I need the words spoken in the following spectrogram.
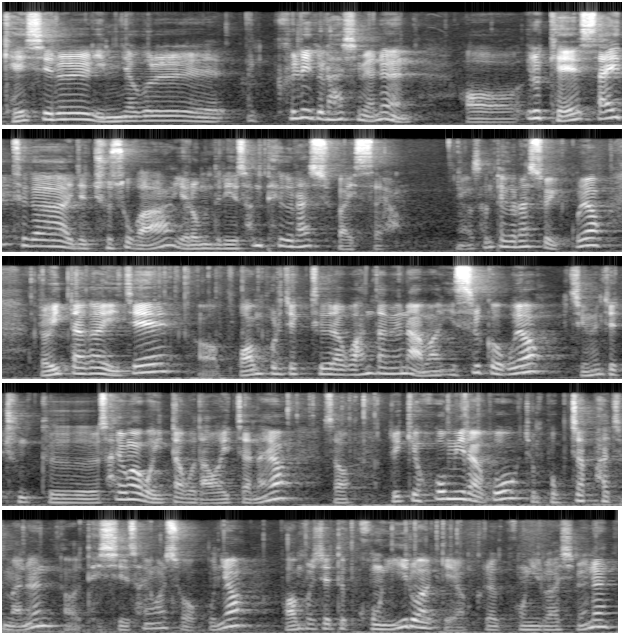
게시를 입력을 클릭을 하시면은 어, 이렇게 사이트가 이제 주소가 여러분들이 선택을 할 수가 있어요. 어, 선택을 할 수 있고요. 여기다가 이제 어, 보안 프로젝트라고 한다면 아마 있을 거고요. 지금 현재 중, 그 사용하고 있다고 나와 있잖아요. 그래서 이렇게 홈이라고 좀 복잡하지만은 어, 대시 사용할 수가 없군요. 보안 프로젝트 02로 할게요. 그래 02로 하시면은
